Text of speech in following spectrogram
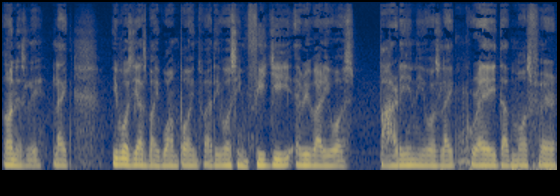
Honestly, like it was just by one point, but it was in Fiji. Everybody was partying. It was like great atmosphere,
